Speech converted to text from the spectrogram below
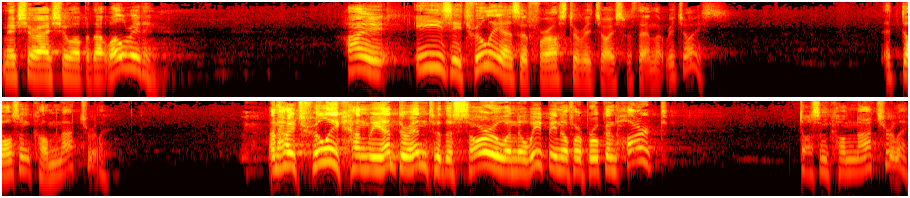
Make sure I show up at that well reading. How easy truly is it for us to rejoice with them that rejoice? It doesn't come naturally. And how truly can we enter into the sorrow and the weeping of a broken heart? It doesn't come naturally.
